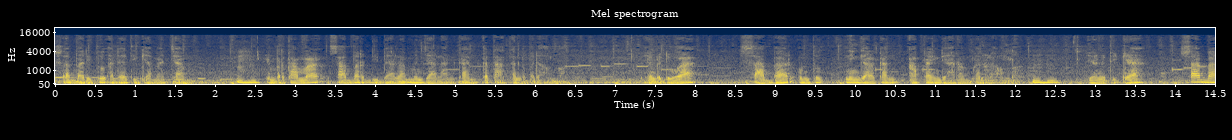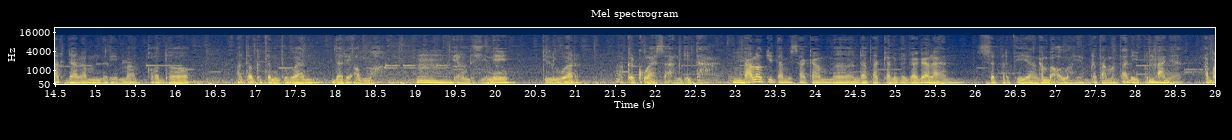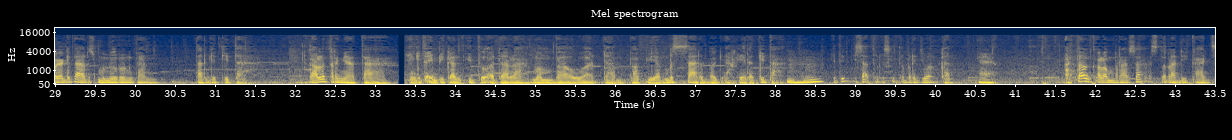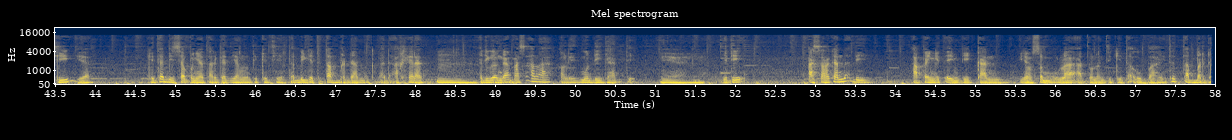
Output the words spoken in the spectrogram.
sabar itu ada tiga macam. Mhm. Yang pertama, sabar di dalam menjalankan ketaatan kepada Allah. Yang kedua, sabar untuk meninggalkan apa yang diharamkan oleh Allah. Mhm. Yang ketiga, sabar dalam menerima kodok atau ketentuan dari Allah. Hmm. Yang di sini di luar eh, kekuasaan kita. Hmm. Kalau kita misalkan mendapatkan kegagalan seperti yang hamba Allah yang pertama tadi bertanya, apakah kita harus menurunkan target kita? Kalau ternyata yang kita impikan itu adalah membawa dampak yang besar bagi akhirat kita, Mhm. itu bisa terus kita perjuangkan. Ya. Atau kalau merasa setelah dikaji ya, kita bisa punya target yang lebih kecil, tapi kita tetap berdampak kepada akhirat. Hmm. Juga nggak masalah kalau itu mau diganti. Iya, iya. Jadi asalkan tadi apa yang kita impikan yang semula atau nanti kita ubah itu tetap berdampak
